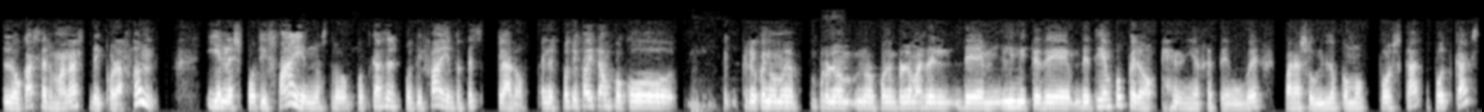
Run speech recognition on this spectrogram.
Locas Hermanas de Corazón. Y en Spotify, en nuestro podcast de Spotify. Entonces, claro, en Spotify tampoco creo que no me, no ponen problemas de, de límite de, de tiempo, pero en IGTV, para subirlo como podcast,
